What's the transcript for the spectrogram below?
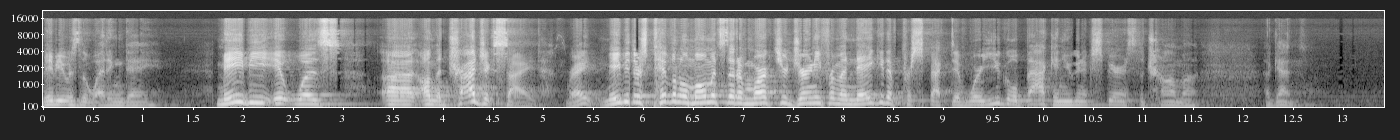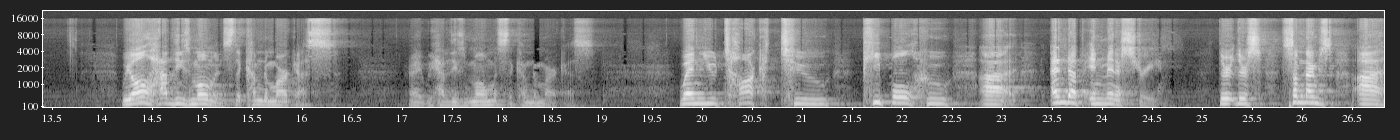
Maybe it was the wedding day. Maybe it was uh, on the tragic side, right? Maybe there's pivotal moments that have marked your journey from a negative perspective where you go back and you can experience the trauma again. We all have these moments that come to mark us, right? We have these moments that come to mark us. When you talk to people who uh, end up in ministry. There, there's sometimes uh,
